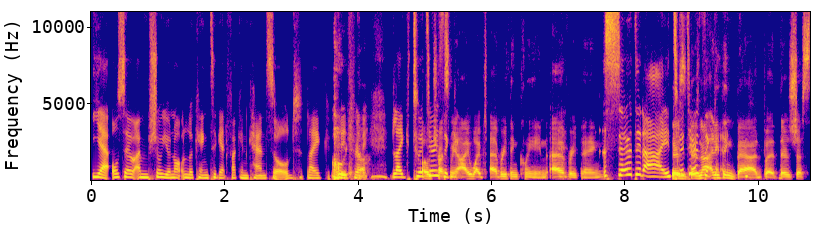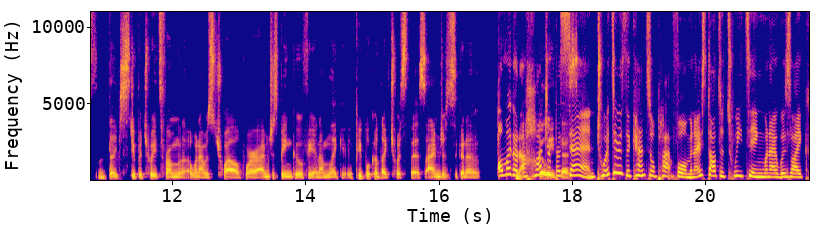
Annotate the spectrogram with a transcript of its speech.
yeah. Also, I'm sure you're not looking to get fucking cancelled. Like Oh, literally, like Oh, Twitter is trust me, I wiped everything clean, everything. so did I. There's, Twitter there's not the- anything bad, but there's just like stupid tweets from when I was 12 where I'm just being goofy and I'm like, people could like twist this. I'm just gonna, Oh my god, a 100%. Twitter is the cancel platform, and I started tweeting when I was like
